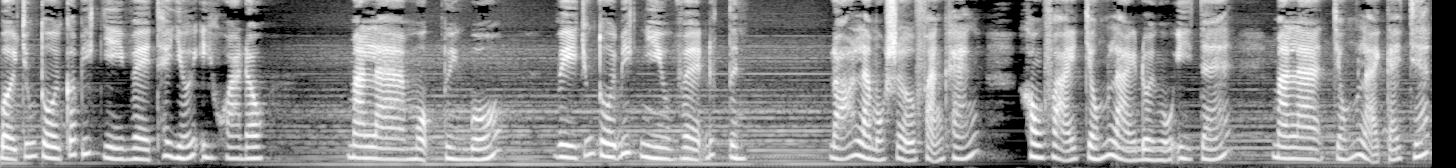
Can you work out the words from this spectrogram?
bởi chúng tôi có biết gì về thế giới y khoa đâu, mà là một tuyên bố, vì chúng tôi biết nhiều về đức tin đó là một sự phản kháng, không phải chống lại đội ngũ y tế, mà là chống lại cái chết.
